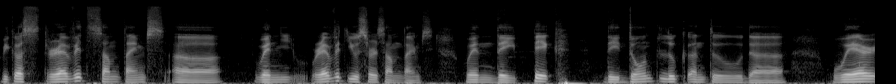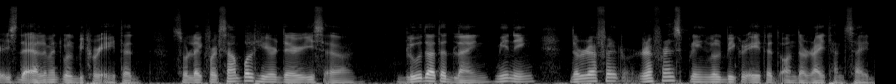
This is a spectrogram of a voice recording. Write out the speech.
because Revit sometimes uh, when you, Revit users sometimes when they pick they don't look into the where is the element will be created. So like for example here there is a blue dotted line meaning the refer reference plane will be created on the right hand side.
